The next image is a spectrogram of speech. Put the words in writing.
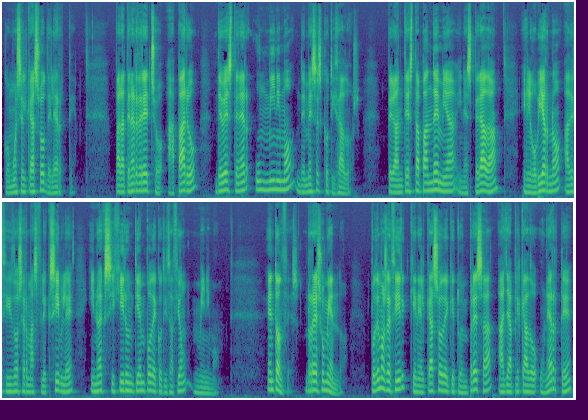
como es el caso del ERTE. Para tener derecho a paro debes tener un mínimo de meses cotizados. Pero ante esta pandemia inesperada, el gobierno ha decidido ser más flexible y no exigir un tiempo de cotización mínimo. Entonces, resumiendo, podemos decir que en el caso de que tu empresa haya aplicado un ERTE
